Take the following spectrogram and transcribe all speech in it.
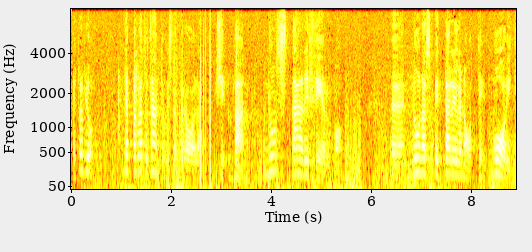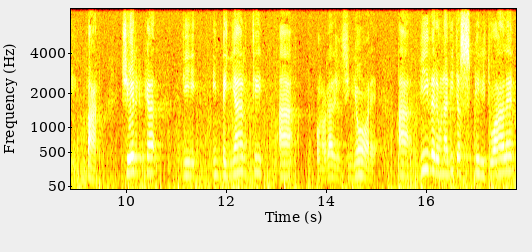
è proprio, mi ha parlato tanto questa parola. Dice va, non stare fermo, eh, non aspettare la notte, muoviti, va, cerca di impegnarti a onorare il Signore, a vivere una vita spirituale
